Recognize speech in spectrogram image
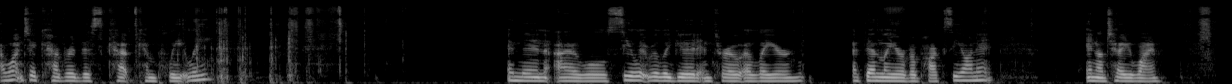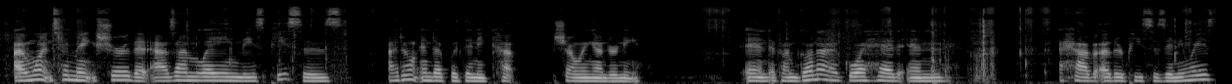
I want to cover this cup completely. And then I will seal it really good and throw a layer, a thin layer of epoxy on it. And I'll tell you why. I want to make sure that as I'm laying these pieces, I don't end up with any cup showing underneath. And if I'm going to go ahead and have other pieces anyways,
